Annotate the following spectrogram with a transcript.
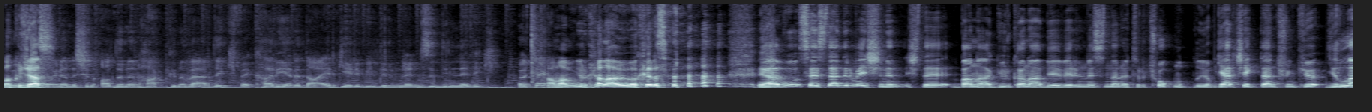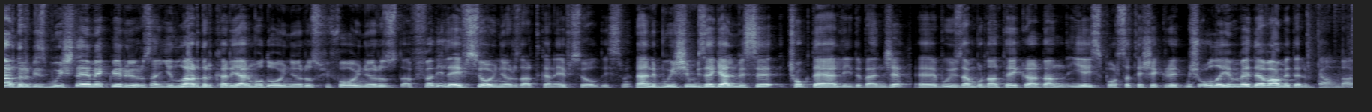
Bakacağız. Özgün oynanışın adının hakkını verdik ve kariyere dair geri bildirimlerinizi dinledik. Öte Tamam Gürkan abi bakarız. ya bu seslendirme işinin işte bana Gürkan abiye verilmesinden ötürü çok mutluyum. Gerçekten çünkü yıllardır biz bu işte emek veriyoruz. Hani yıllardır kariyer modu oynuyoruz, FIFA oynuyoruz. FIFA değil de FC oynuyoruz artık hani FC oldu ismi. Yani bu işin bize gelmesi çok değerliydi bence. Ee, bu yüzden buradan tekrardan EA Sports'a teşekkür etmiş olayım ve devam edelim. yandan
